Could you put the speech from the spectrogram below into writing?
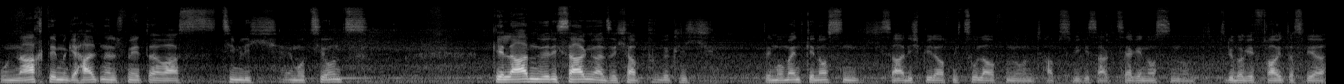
Und nach dem gehaltenen Elfmeter war es ziemlich emotionsgeladen, würde ich sagen. Also ich habe wirklich den Moment genossen. Ich sah die Spieler auf mich zulaufen und habe es, wie gesagt, sehr genossen und darüber gefreut, dass wir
